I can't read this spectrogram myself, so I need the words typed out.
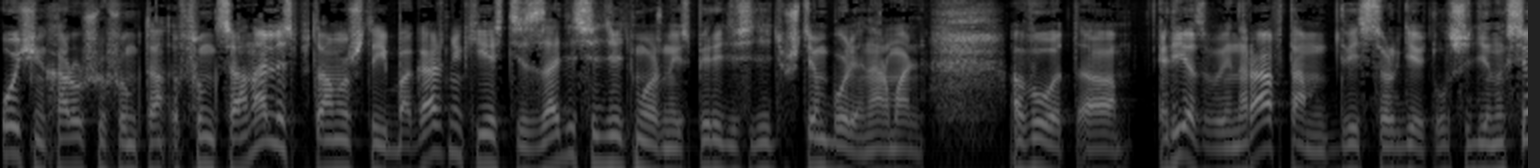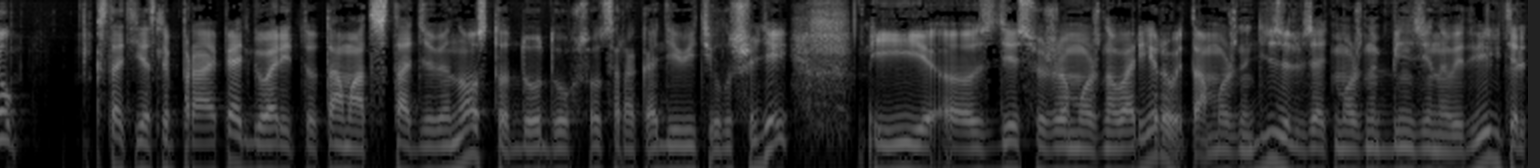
очень хорошую функциональность, потому что и багажник есть, и сзади сидеть можно, и спереди сидеть уж тем более нормально. Вот. А, резвый нрав, там 249 лошадиных сил, кстати, если про опять говорить, то там от 190 до 249 лошадей, и э, здесь уже можно варьировать, там можно дизель взять, можно бензиновый двигатель.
